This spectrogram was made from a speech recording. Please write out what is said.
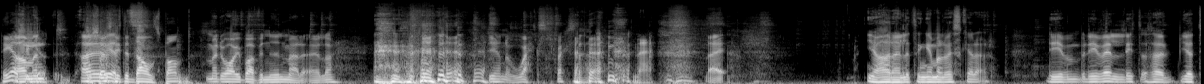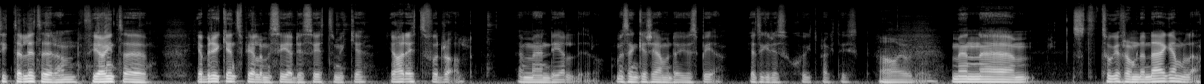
Det är Ja, ganska men- gött. Det ja, känns vet. lite dansband. Men du har ju bara vinyl med det, eller? det är ändå wax tracks det här. Nej. Nej. Jag har en liten gammal väska där. Det är, det är väldigt, alltså, jag tittade lite i den, för jag är inte, jag brukar inte spela med CD så jättemycket. Jag har ett fodral med en del i då. Men sen kanske jag använder USB. Jag tycker det är så sjukt praktiskt. Ja, jo, det. Men ehm, så tog jag fram den där gamla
